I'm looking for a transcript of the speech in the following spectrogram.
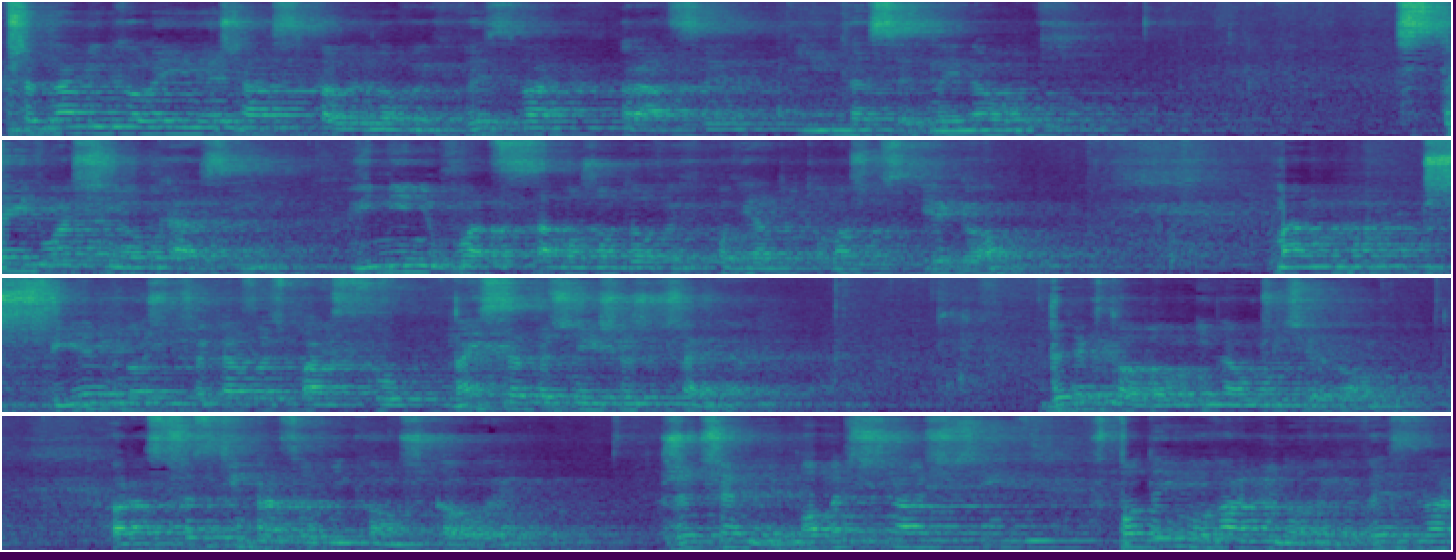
Przed nami kolejny czas pełen nowych wyzwań, pracy i intensywnej nauki. Z tej właśnie okazji w imieniu władz samorządowych powiatu tomaszowskiego mam przyjemność przekazać Państwu najserdeczniejsze życzenia dyrektorom i nauczycielom oraz wszystkim pracownikom szkoły życzymy pomyślności w podejmowaniu nowych wyzwań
